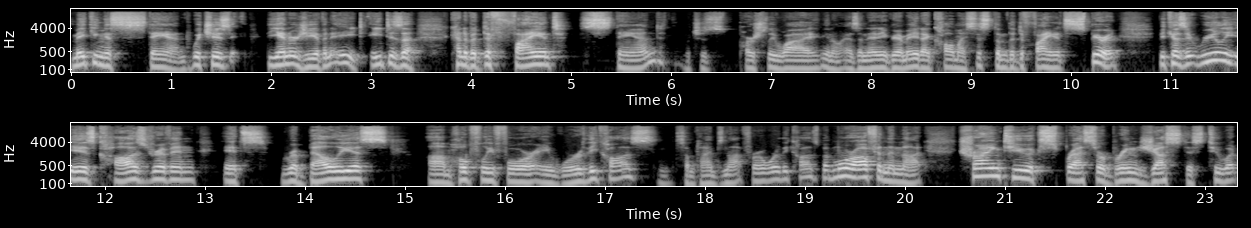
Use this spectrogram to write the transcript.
making a stand which is the energy of an eight. Eight is a kind of a defiant stand, which is partially why, you know, as an Enneagram eight, I call my system the defiant spirit because it really is cause driven, it's rebellious. Um, hopefully for a worthy cause, sometimes not for a worthy cause, but more often than not, trying to express or bring justice to what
